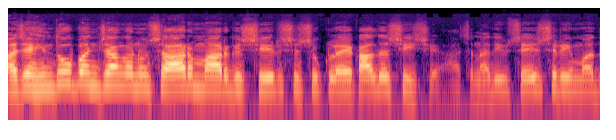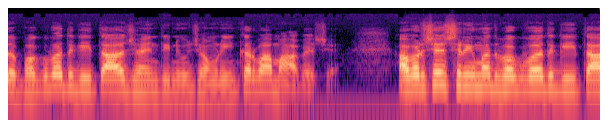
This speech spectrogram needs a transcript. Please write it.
આજે હિન્દુ પંચાંગ અનુસાર માર્ગ શીર્ષ શુક્લ એકાદશી છે. આજના દિવસે શ્રીમદ ભગવદ્ ગીતા જયંતિની ઉજવણી કરવામાં આવે છે. આ વર્ષે શ્રીમદ ભગવદ્ ગીતા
